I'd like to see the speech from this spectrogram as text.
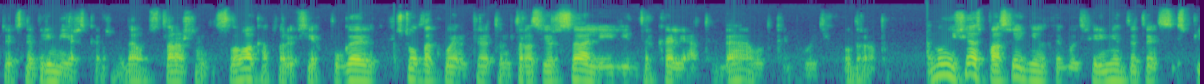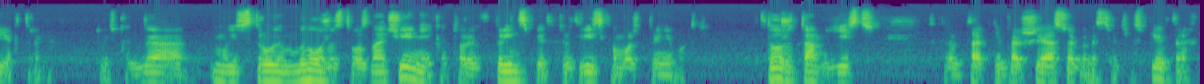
То есть, например, скажем, да, вот страшные слова, которые всех пугают, что такое, например, там, трансверсали или интеркаляты, да, вот как бы этих квадратах. Ну и сейчас последний вот, как бы, эксперимент это спектры. То есть, когда мы строим множество значений, которые, в принципе, эта характеристика может принимать. Тоже там есть скажем так, небольшие особенности в этих спектрах,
